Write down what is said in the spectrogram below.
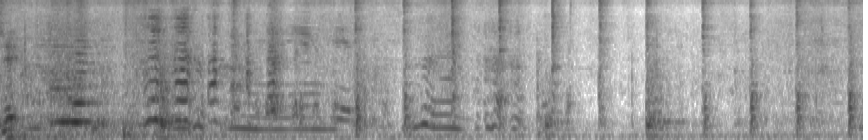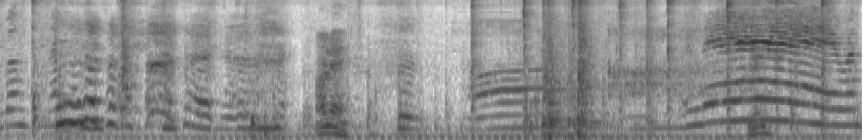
ชิ ยังเห็นเบิ่ง เอาเลยอ๋อมัน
